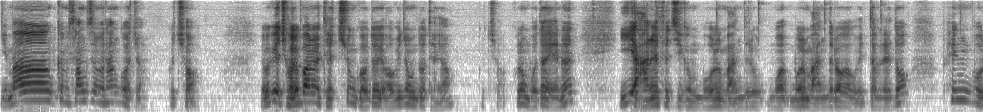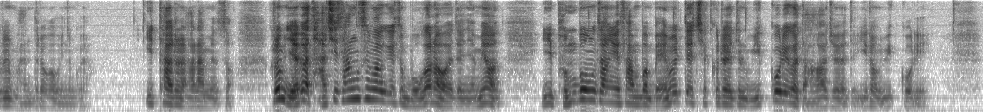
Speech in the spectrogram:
이만큼 상승을 한 거죠. 그쵸? 여기 절반을 대충 거도 여기 정도 돼요. 그쵸? 그럼 뭐다 얘는 이 안에서 지금 뭘 만들어 뭐- 뭘 만들어 가고 있다 그래도 횡보를 만들어 가고 있는 거야. 이탈을 안 하면서. 그럼 얘가 다시 상승하기 위해서 뭐가 나와야 되냐면 이 분봉상에서 한번 매물대 체크를 해주는 윗꼬리가 나와줘야 돼. 이런 윗꼬리.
